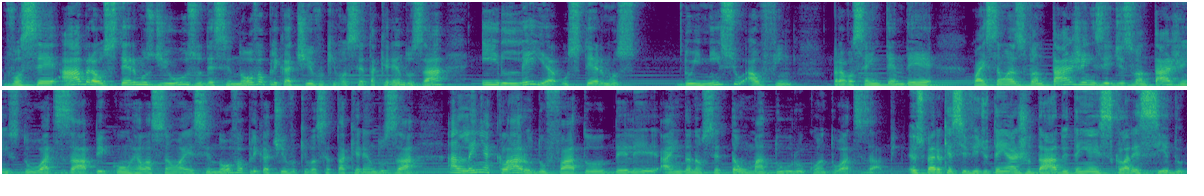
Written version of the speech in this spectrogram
você abra os termos de uso desse novo aplicativo que você está querendo usar e leia os termos do início ao fim para você entender quais são as vantagens e desvantagens do WhatsApp com relação a esse novo aplicativo que você está querendo usar, além, é claro, do fato dele ainda não ser tão maduro quanto o WhatsApp. Eu espero que esse vídeo tenha ajudado e tenha esclarecido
